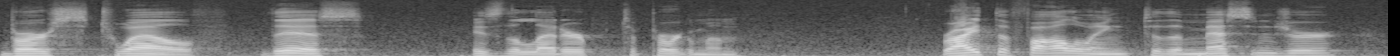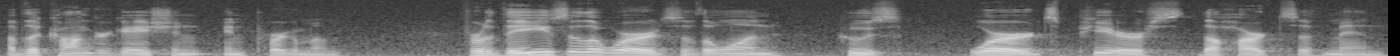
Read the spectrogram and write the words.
Verse 12. This is the letter to Pergamum. Write the following to the messenger of the congregation in Pergamum. For these are the words of the one whose words pierce the hearts of men.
